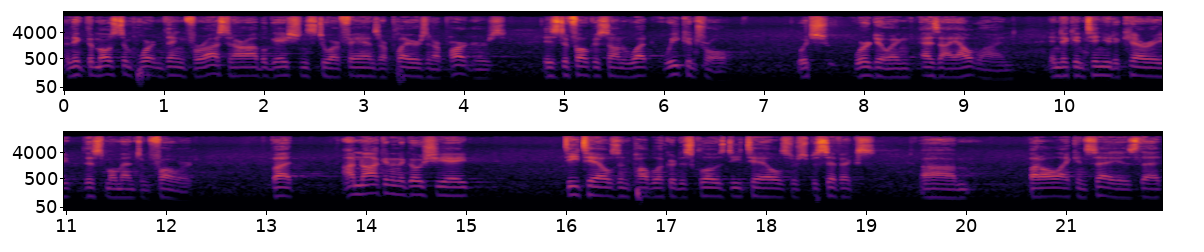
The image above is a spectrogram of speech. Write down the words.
I think the most important thing for us and our obligations to our fans, our players, and our partners is to focus on what we control which we're doing, as I outlined, and to continue to carry this momentum forward. But I'm not going to negotiate details in public or disclose details or specifics. Um, but all I can say is that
